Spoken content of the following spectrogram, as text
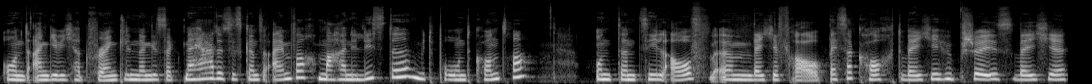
Und angeblich hat Franklin dann gesagt, naja, das ist ganz einfach, mach eine Liste mit Pro und Contra und dann zähl auf, ähm, welche Frau besser kocht, welche hübscher ist, welche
